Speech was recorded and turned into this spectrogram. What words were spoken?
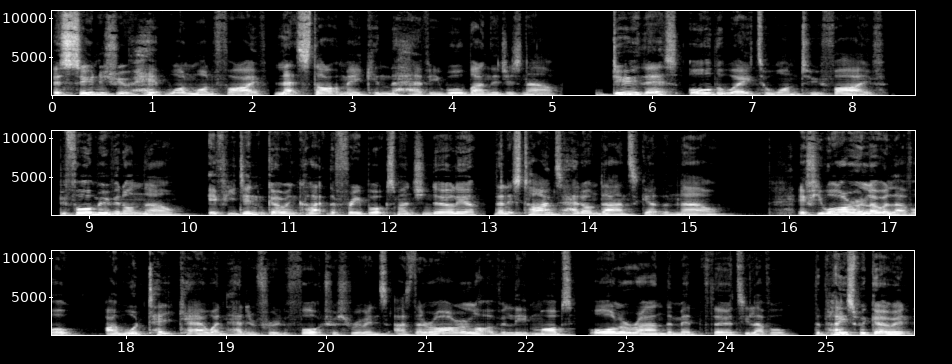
As soon as you've hit 115, let's start making the heavy wool bandages now. Do this all the way to 125. Before moving on now, if you didn't go and collect the free books mentioned earlier, then it's time to head on down to get them now. If you are a lower level, I would take care when heading through the fortress ruins as there are a lot of elite mobs all around the mid 30 level. The place we're going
